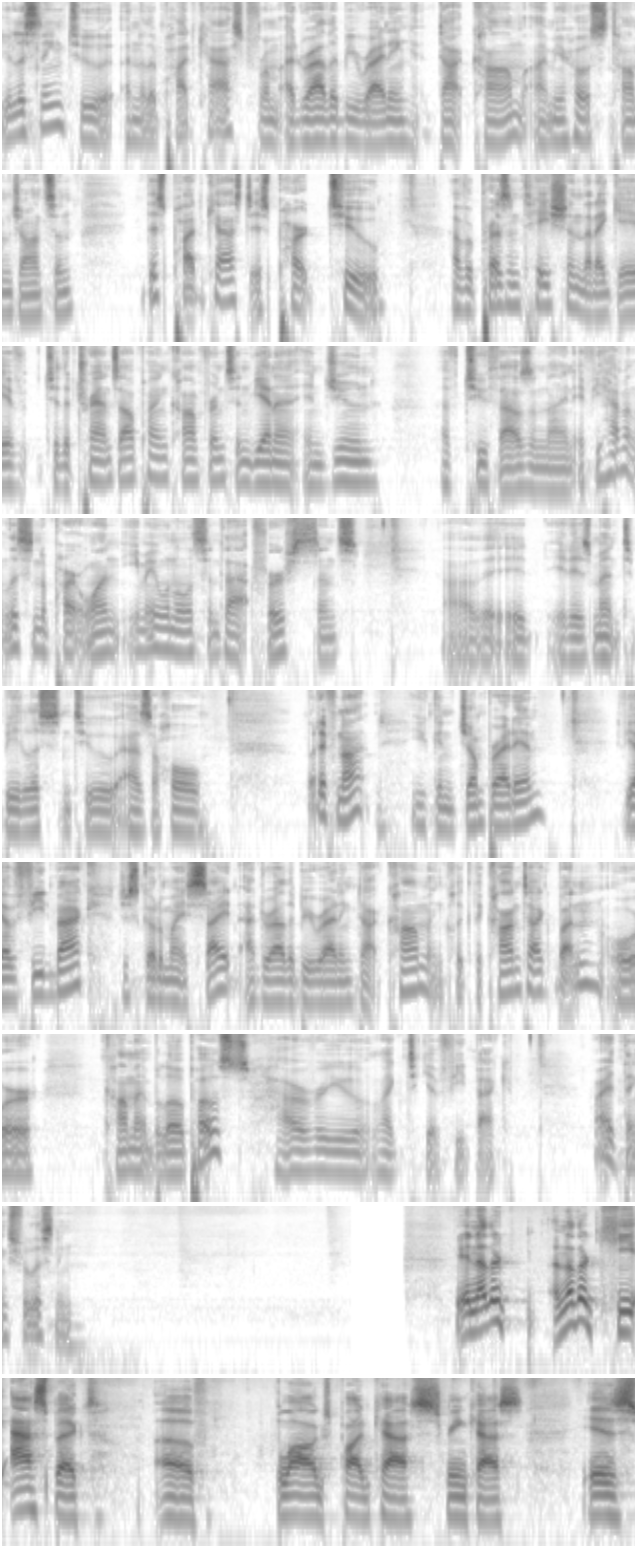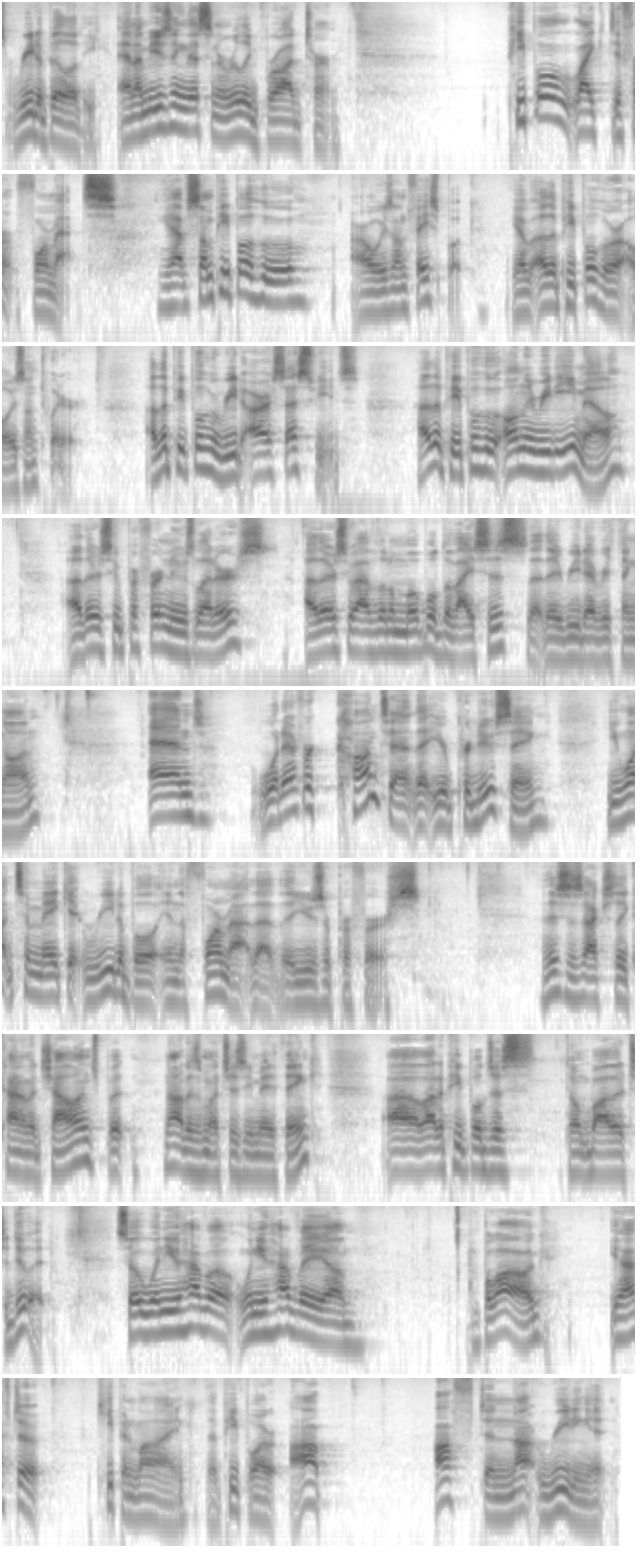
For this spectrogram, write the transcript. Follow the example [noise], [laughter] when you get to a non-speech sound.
You're listening to another podcast from I'd rather be writing.com. I'm your host, Tom Johnson. This podcast is part two of a presentation that I gave to the Transalpine Conference in Vienna in June of 2009. If you haven't listened to part one, you may want to listen to that first since uh, it, it is meant to be listened to as a whole. But if not, you can jump right in. If you have feedback, just go to my site, I'd rather be writing.com, and click the contact button or comment below post, however you like to give feedback. All right, thanks for listening. Yeah, another another key aspect of blogs, podcasts, screencasts is readability. And I'm using this in a really broad term. People like different formats. You have some people who are always on Facebook. You have other people who are always on Twitter. Other people who read RSS feeds. Other people who only read email. Others who prefer newsletters others who have little mobile devices that they read everything on. And whatever content that you're producing, you want to make it readable in the format that the user prefers. This is actually kind of a challenge, but not as much as you may think. Uh, a lot of people just don't bother to do it. So when you have a when you have a um, blog, you have to keep in mind that people are op- often not reading it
